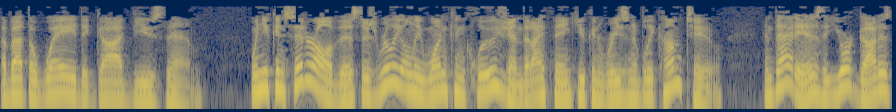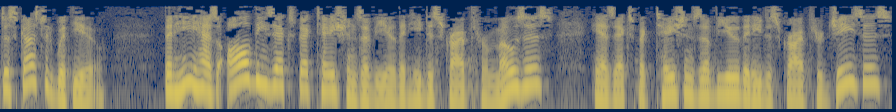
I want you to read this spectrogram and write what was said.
about the way that God views them? When you consider all of this, there's really only one conclusion that I think you can reasonably come to, and that is that your God is disgusted with you. That He has all these expectations of you that He described through Moses, He has expectations of you that He described through Jesus,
